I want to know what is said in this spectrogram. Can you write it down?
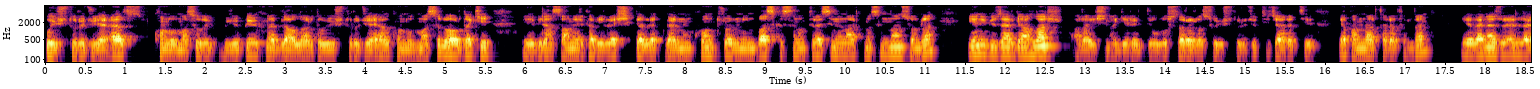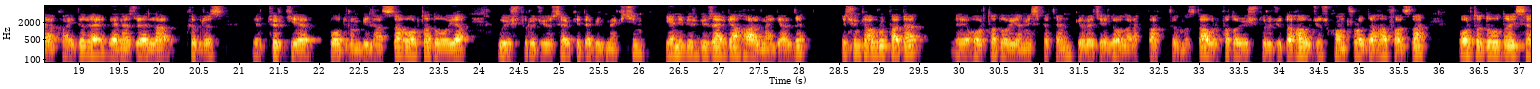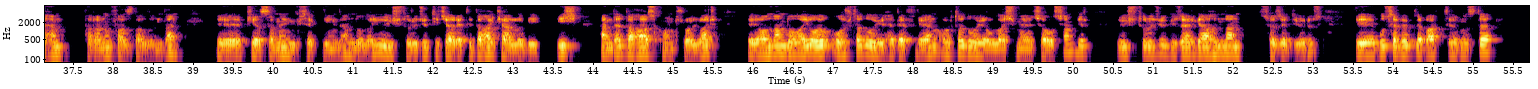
uyuşturucuya el konulması, büyük, büyük meblağlarda uyuşturucuya el konulması ve oradaki e, bilhassa Amerika Birleşik Devletleri'nin kontrolünün, baskısının, presinin artmasından sonra yeni güzergahlar arayışına girildi. Uluslararası uyuşturucu ticareti yapanlar tarafından e, Venezuela'ya kaydı ve Venezuela, Kıbrıs ve Türkiye, Bodrum bilhassa Orta Doğu'ya uyuşturucuyu sevk edebilmek için yeni bir güzergah haline geldi. E çünkü Avrupa'da e, Orta Doğu'ya nispeten göreceli olarak baktığımızda Avrupa'da uyuşturucu daha ucuz, kontrol daha fazla. Orta Doğu'da ise hem paranın fazlalığından, e, piyasanın yüksekliğinden dolayı uyuşturucu ticareti daha karlı bir iş hem de daha az kontrol var. E, ondan dolayı Orta Doğu'yu hedefleyen, Orta Doğu'ya ulaşmaya çalışan bir uyuşturucu güzergahından söz ediyoruz. E, bu sebeple baktığımızda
